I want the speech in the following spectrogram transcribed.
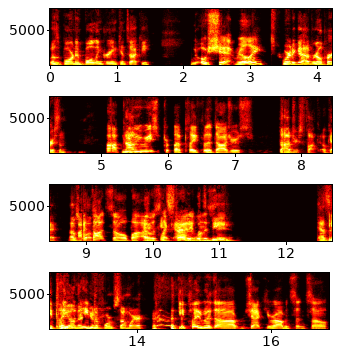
was born in Bowling Green, Kentucky. No shit, really? Swear to God, real person. Uh, Pee Not- Reese uh, played for the Dodgers. Dodgers. Fuck. Okay, that was I thought so, but I was it like, I started with a D. wanna say D. Has He played on with- their he- uniform somewhere. He played with uh, Jackie Robinson, so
